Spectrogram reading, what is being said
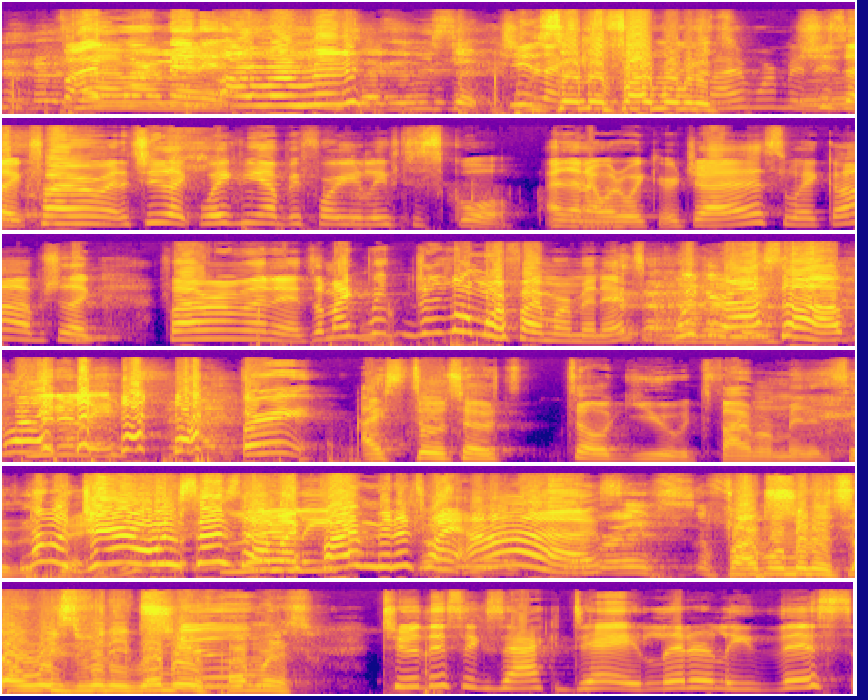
five more minutes Five more minutes. Exactly. We said, we She's said that five more minutes. five more minutes She's like five more minutes. She's like, wake me up before you leave to school, and then I would wake her. Jess, wake up. She's like, five more minutes. I'm like, there's no more five more minutes. Wake your ass up. Like, literally Bert, I still tell, tell you it's five more minutes to this day. no, day. Jared always says that. I'm like, Literally- five minutes, my ass. Five more minutes. Always, Vinny. Remember, Two- five minutes. to this exact day, literally this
